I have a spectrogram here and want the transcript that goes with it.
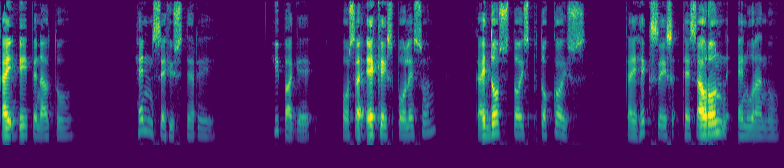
cae epen auto hense hystere, hypage osa eces poleson, kai dostois ptokois, kai hexes tesauron en urano,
